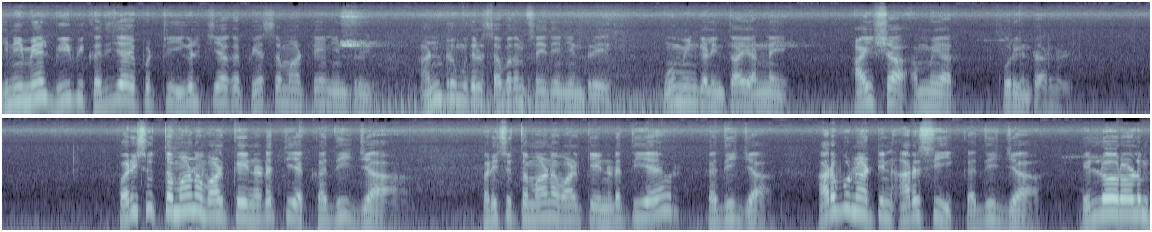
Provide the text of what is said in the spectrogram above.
இனிமேல் பிபி கதிஜாவை பற்றி இகழ்ச்சியாக பேச மாட்டேன் என்று அன்று முதல் சபதம் செய்தேன் என்று மூமின்களின் தாய் அன்னை ஆயிஷா அம்மையார் கூறுகின்றார்கள். பரிசுத்தமான வாழ்க்கை நடத்திய கதீஜா. பரிசுத்தமான வாழ்க்கையை நடத்தியவர் கதீஜா. அரபு நாட்டின் அரசி கதீஜா. எல்லோரோடும்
